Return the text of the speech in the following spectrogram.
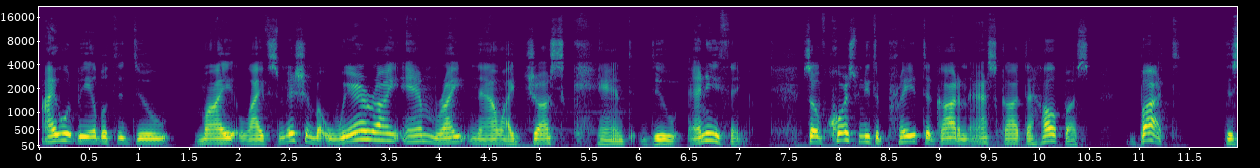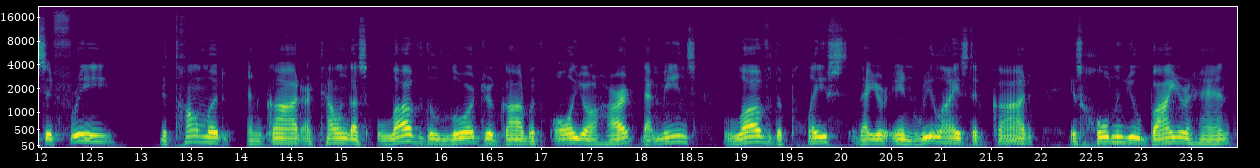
I would be able to do my life's mission. But where I am right now, I just can't do anything. So, of course, we need to pray to God and ask God to help us. But the Sifri, the Talmud, and God are telling us love the Lord your God with all your heart. That means love the place that you're in. Realize that God is holding you by your hand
